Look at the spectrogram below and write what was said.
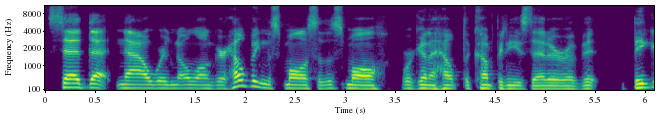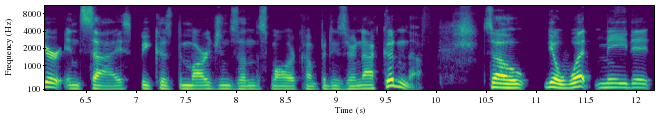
said that now we're no longer helping the smallest of the small. We're going to help the companies that are a bit bigger in size because the margins on the smaller companies are not good enough. So, you know, what made it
